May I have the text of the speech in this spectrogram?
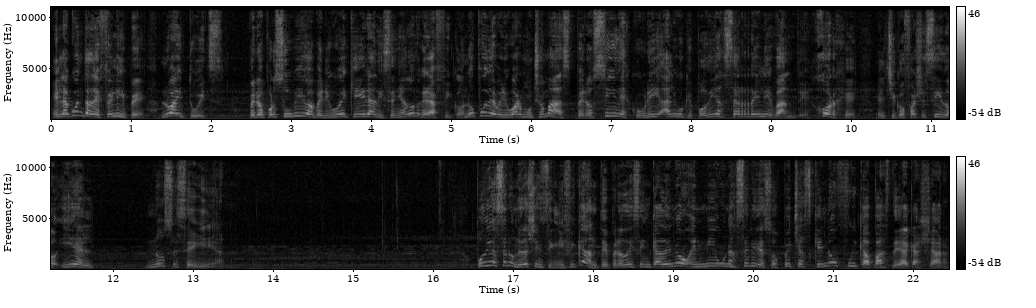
En la cuenta de Felipe no hay tweets, pero por su bio averigüé que era diseñador gráfico. No pude averiguar mucho más, pero sí descubrí algo que podía ser relevante. Jorge, el chico fallecido, y él no se seguían. Podía ser un detalle insignificante, pero desencadenó en mí una serie de sospechas que no fui capaz de acallar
